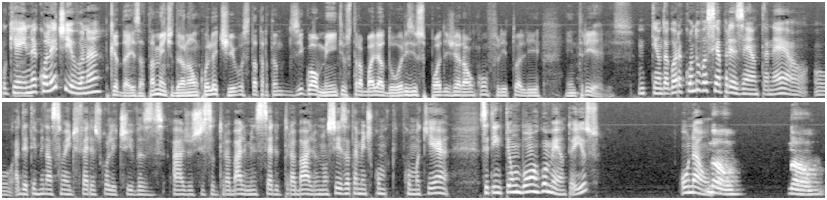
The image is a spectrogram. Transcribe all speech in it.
Porque aí não é coletivo, né? Porque daí, exatamente, daí não é um coletivo, você está tratando desigualmente os trabalhadores e isso pode gerar um conflito ali entre eles. Entendo. Agora, quando você apresenta né, a determinação de férias coletivas à Justiça do Trabalho, Ministério do Trabalho, não sei exatamente como, como é que é, você tem que ter um bom argumento, é isso? Ou não? Não, não.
